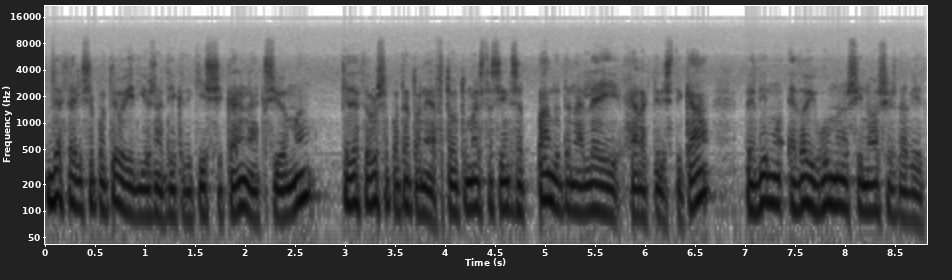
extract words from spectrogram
δεν θέλησε ποτέ ο ίδιος να διεκδικήσει κανένα αξίωμα και δεν θεωρούσε ποτέ τον εαυτό του. Μάλιστα συνήθισε πάντοτε να λέει χαρακτηριστικά «Παιδί μου, εδώ ηγούμενος είναι ο Όσιος Δαβίδ».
